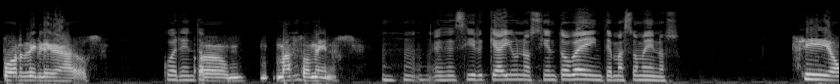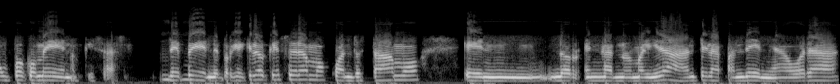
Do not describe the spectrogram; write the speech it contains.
por delegados. 40. Um, más o menos. Es decir, que hay unos 120 más o menos. Sí, o un poco menos quizás. Depende, porque creo que eso éramos cuando estábamos en, en la normalidad, antes de la pandemia. Ahora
